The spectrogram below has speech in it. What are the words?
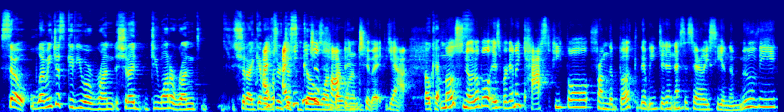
So let me just give you a run. Should I? Do you want to run? Should I give a I, or just go just one hop by one? into it? Yeah. Okay. Most notable is we're gonna cast people from the book that we didn't necessarily see in the movie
